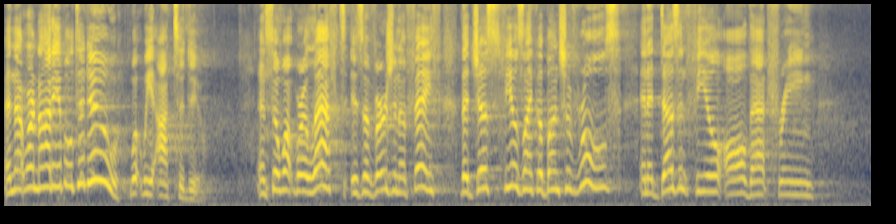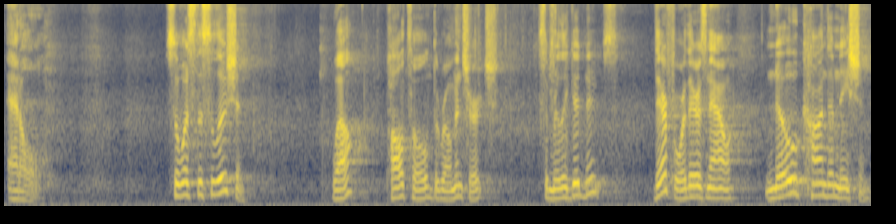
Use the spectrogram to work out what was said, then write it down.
and that we're not able to do what we ought to do. And so, what we're left is a version of faith that just feels like a bunch of rules and it doesn't feel all that freeing at all. So, what's the solution? Well, Paul told the Roman church some really good news. Therefore, there is now no condemnation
